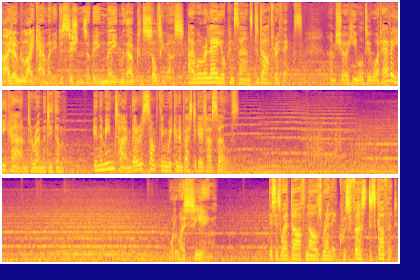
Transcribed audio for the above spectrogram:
I don't like how many decisions are being made without consulting us. I will relay your concerns to Darth Rivix. I'm sure he will do whatever he can to remedy them. In the meantime, there is something we can investigate ourselves. What am I seeing? This is where Darth Nul's relic was first discovered.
